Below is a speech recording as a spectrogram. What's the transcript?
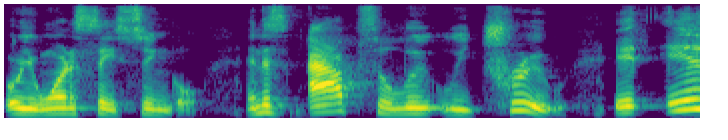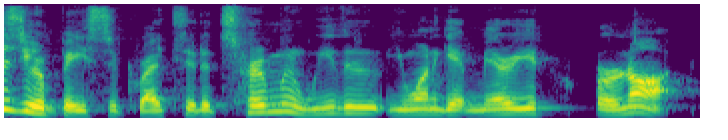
or you want to stay single. And it's absolutely true. It is your basic right to determine whether you want to get married or not.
